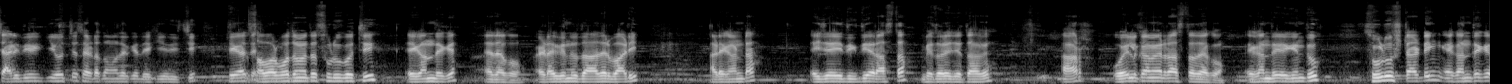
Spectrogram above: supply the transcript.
চারিদিকে কি হচ্ছে সেটা তোমাদেরকে দেখিয়ে দিচ্ছি। ঠিক আছে? সবার প্রথমে তো শুরু করছি এখান থেকে। এ দেখো এটা কিন্তু দাদাদের বাড়ি। আর এখানটা এই যে এই দিক দিয়ে রাস্তা ভেতরে যেতে হবে। আর ওয়েলকামের রাস্তা দেখো। এখান থেকে কিন্তু শুরু স্টার্টিং এখান থেকে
